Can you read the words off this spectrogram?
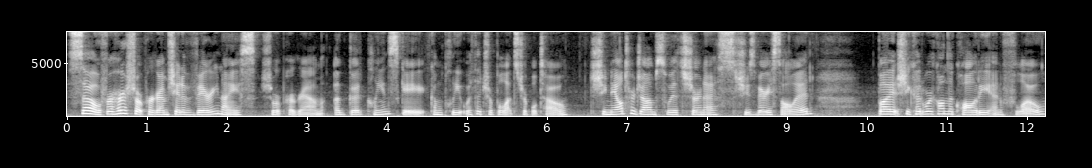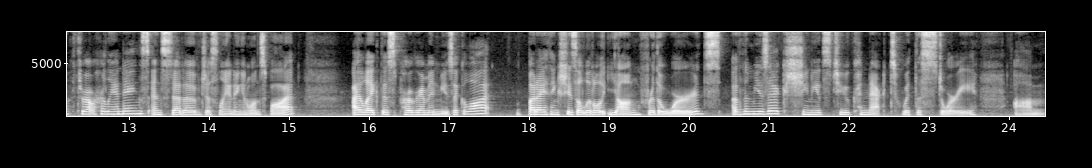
So for her short program, she had a very nice short program, a good clean skate, complete with a triple Lutz triple toe. She nailed her jumps with sureness. She's very solid, but she could work on the quality and flow throughout her landings instead of just landing in one spot. I like this program in music a lot but I think she's a little young for the words of the music. She needs to connect with the story um,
